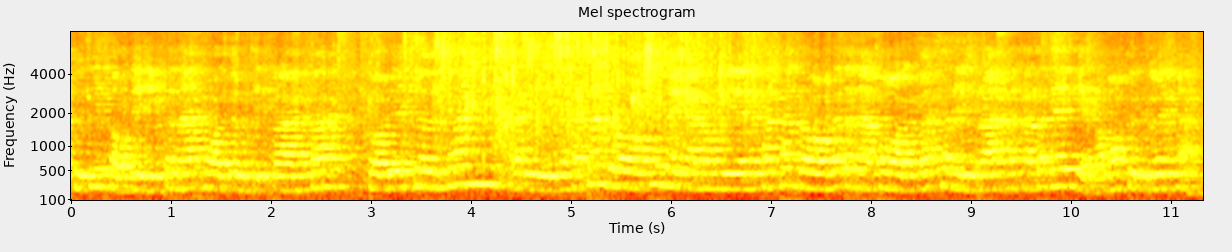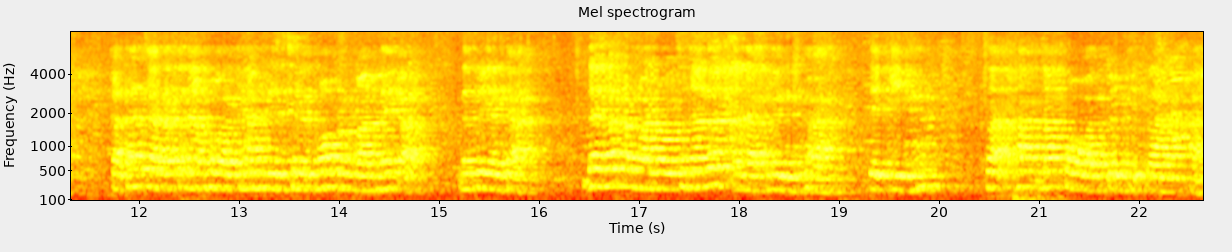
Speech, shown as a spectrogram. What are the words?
คือที่สองเด็กหญิงธนพรเติมจิตกลางนะคะขอเรียนเชิญท่าน เด็กหญิงสัทธนพรจุนจิตราค่ะ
